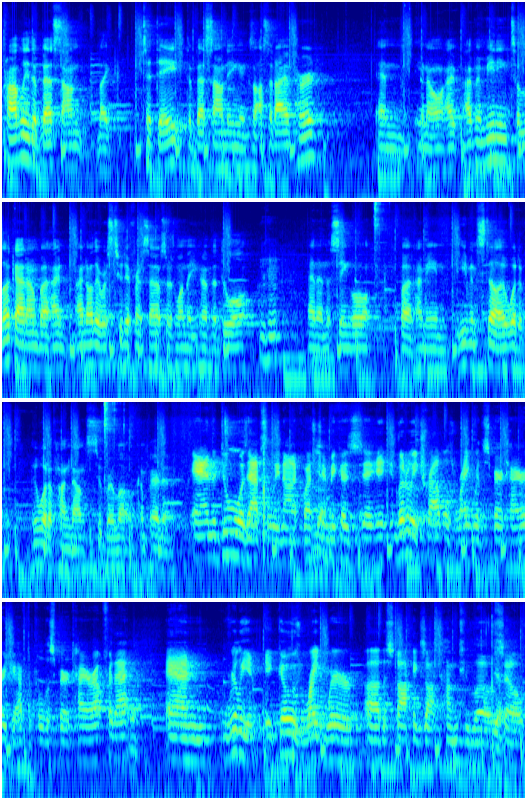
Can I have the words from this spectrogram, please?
probably the best sound, like to date, the best sounding exhaust that I've heard. And you know, I, I've been meaning to look at them, but I, I know there was two different setups. There's one that you can have the dual, and then the single. But I mean, even still, it would have it would have hung down super low compared to And the dual was absolutely not a question Yeah. because it, it literally travels right where the spare tire is. You have to pull the spare tire out for that. And really, it, it goes right where uh, the stock exhaust hung too low. Yeah. So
